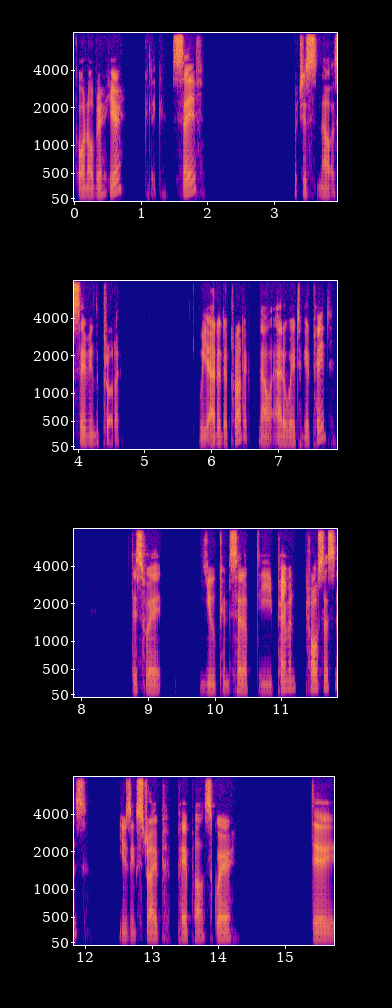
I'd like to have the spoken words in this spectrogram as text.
go on over here, click save, which is now saving the product. We added a product, now add a way to get paid. This way you can set up the payment processes using Stripe, PayPal, Square. The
